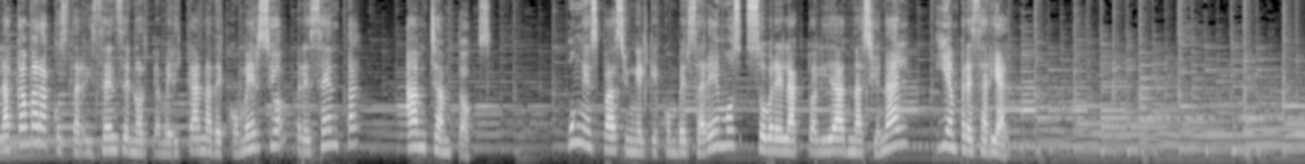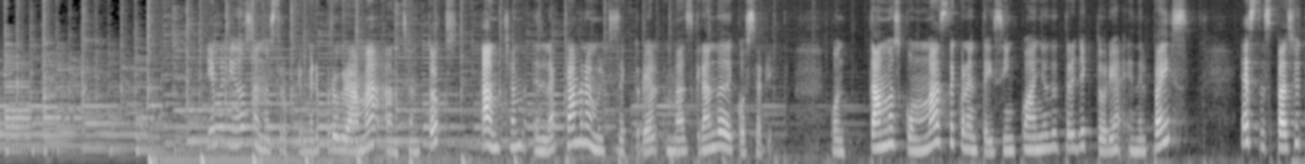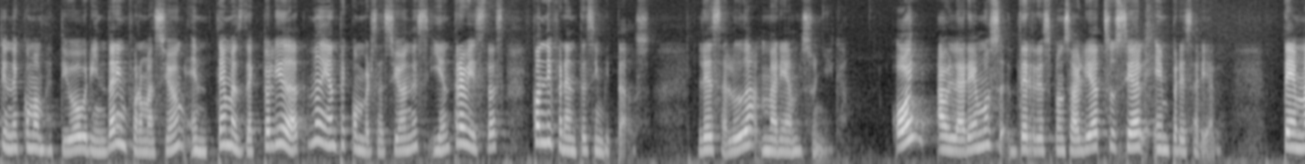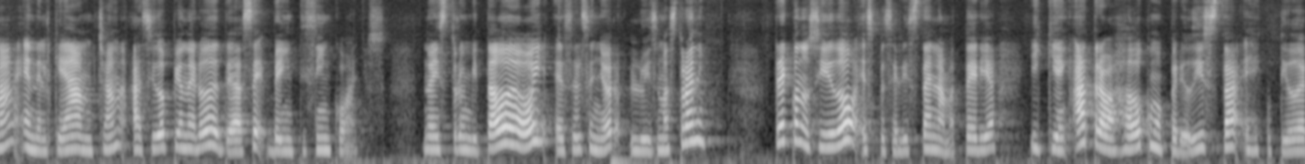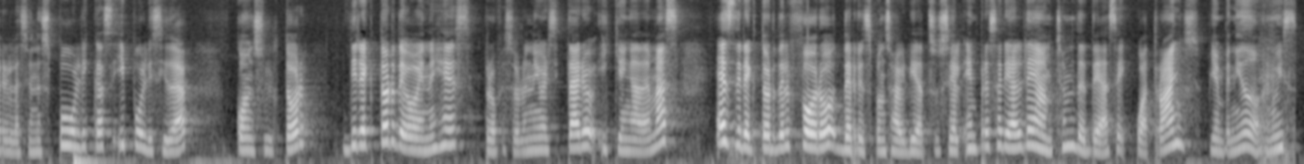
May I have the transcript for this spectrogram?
la Cámara Costarricense Norteamericana de Comercio presenta AmCham Talks, un espacio en el que conversaremos sobre la actualidad nacional y empresarial. Bienvenidos a nuestro primer programa AmCham Talks. AmCham es la cámara multisectorial más grande de Costa Rica. Contamos con más de 45 años de trayectoria en el país. Este espacio tiene como objetivo brindar información en temas de actualidad mediante conversaciones y entrevistas con diferentes invitados. Les saluda Mariam Zúñiga. Hoy hablaremos de responsabilidad social empresarial, tema en el que AmCham ha sido pionero desde hace 25 años. Nuestro invitado de hoy es el señor Luis Mastroeni, reconocido especialista en la materia y quien ha trabajado como periodista, ejecutivo de relaciones públicas y publicidad, consultor, director de ONGs, profesor universitario y quien además es director del Foro de Responsabilidad Social Empresarial de AmCham desde hace cuatro años. Bienvenido, don Luis.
